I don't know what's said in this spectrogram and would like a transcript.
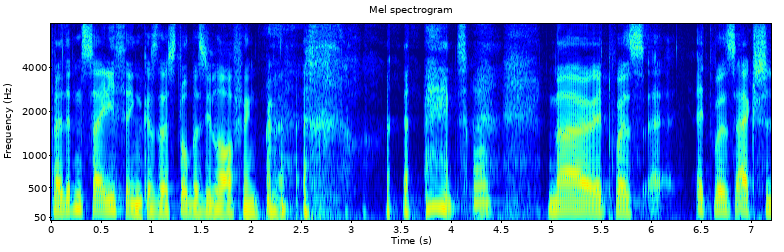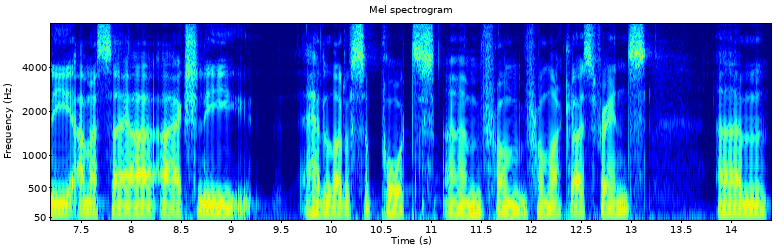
they didn't say anything because they're still busy laughing. no, it was it was actually I must say I, I actually had a lot of support um, from from my close friends. Um,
